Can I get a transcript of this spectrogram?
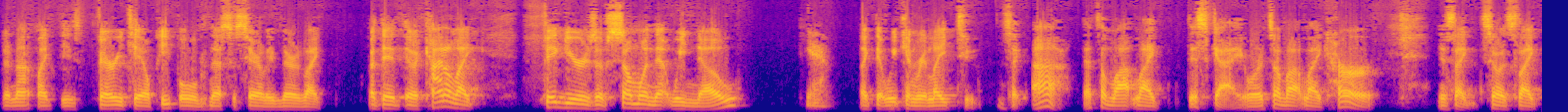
they're not like these fairy tale people necessarily. They're like, but they, they're kind of like figures of someone that we know, yeah. Like that we can relate to. It's like ah, that's a lot like this guy, or it's a lot like her. It's like so. It's like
